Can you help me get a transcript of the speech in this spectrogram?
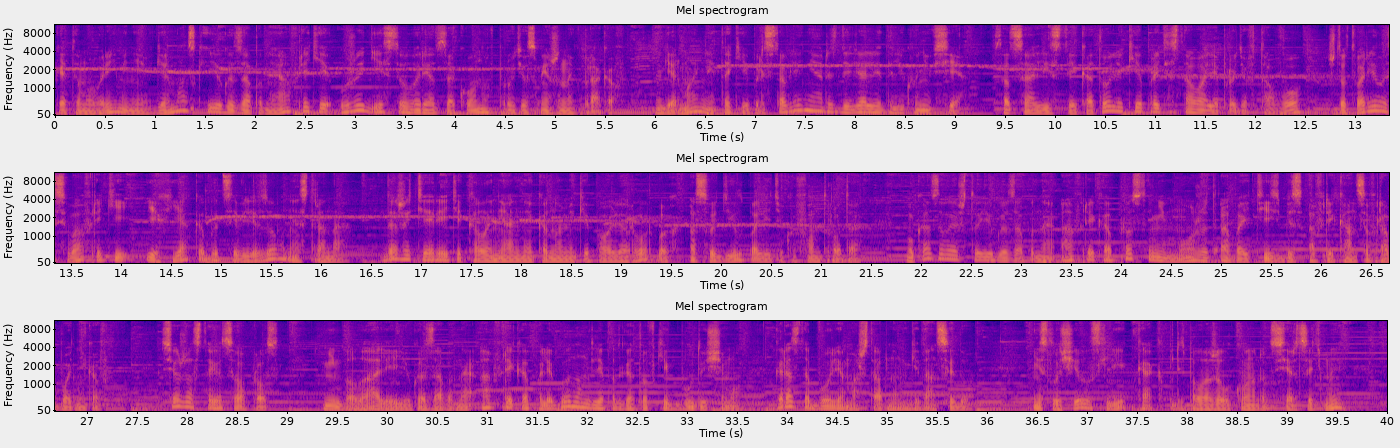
К этому времени в германской юго-западной Африке уже действовал ряд законов против смешанных браков. В Германии такие представления разделяли далеко не все – Социалисты и католики протестовали против того, что творилось в Африке их якобы цивилизованная страна. Даже теоретик колониальной экономики Паули Рорбах осудил политику фон Трота, указывая, что Юго-Западная Африка просто не может обойтись без африканцев-работников. Все же остается вопрос, не была ли Юго-Западная Африка полигоном для подготовки к будущему, гораздо более масштабному геноциду – не случилось ли, как предположил Конрад «Сердце тьмы»,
